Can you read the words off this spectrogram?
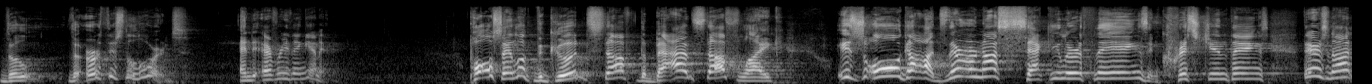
The, the earth is the Lord's and everything in it. Paul's saying, look, the good stuff, the bad stuff, like it's all God's. There are not secular things and Christian things. There's not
